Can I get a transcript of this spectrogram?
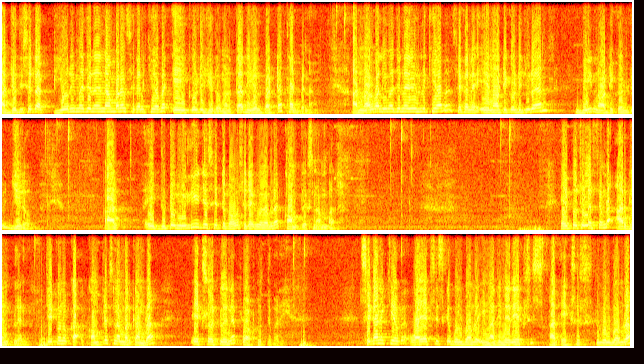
আর যদি সেটা পিওর ইমাজিনারি নাম্বার হয়, সেখানে কি হবে? এ ইকুয়াল টু জিরো মানে তার রিয়েল পার্টটা থাকবে না। আর নর্মাল ইমাজিনারি হলে কি হবে? সেখানে a not equal to zero and b not equal to zero আর এই দুটো মিলিয়ে যে সেটটা পাবো, সেটাকে বলে আমরা কমপ্লেক্স নাম্বার এরপর চলে আসছে আমরা আর্গেন প্লেন যে কোনো কমপ্লেক্স নাম্বারকে আমরা এক্স ওয়াই প্লেনে প্লট করতে পারি। সেখানে কি হবে? ওয়াই অ্যাক্সিসকে বলব আমরা ইমাজিনারি অ্যাক্সিস আর এক্স অ্যাক্সিসকে বলব আমরা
